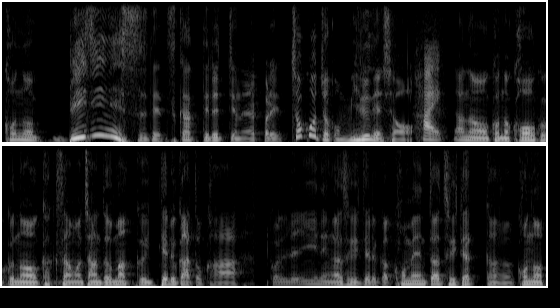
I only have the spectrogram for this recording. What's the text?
このビジネスで使ってるっていうのはやっぱりちょこちょこ見るでしょう。はい。あの、この広告の拡散はちゃんとうまくいってるかとか、これでいいねがついてるか、コメントはついてるか、この、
